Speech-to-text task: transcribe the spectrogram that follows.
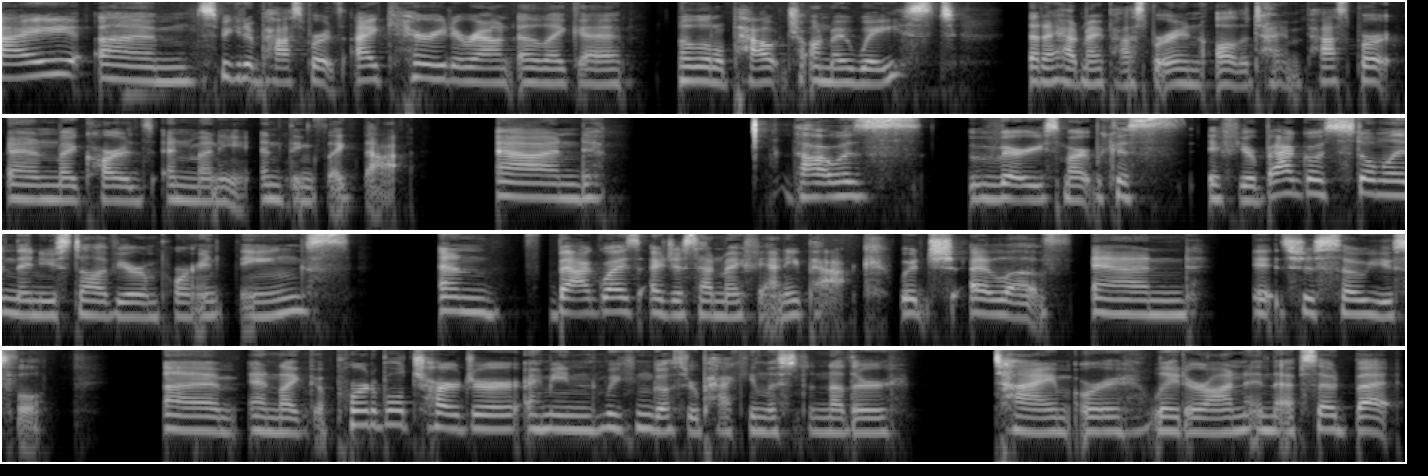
I um speaking of passports, I carried around a like a, a little pouch on my waist that I had my passport in all the time. Passport and my cards and money and things like that. And that was very smart because if your bag goes stolen, then you still have your important things. And bag wise, I just had my fanny pack, which I love. And it's just so useful. Um, and like a portable charger. I mean, we can go through packing list another time or later on in the episode, but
